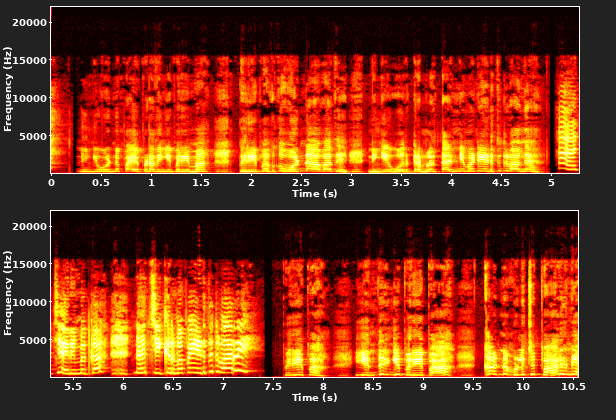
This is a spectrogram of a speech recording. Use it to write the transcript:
பயப்படாதீங்க பெரியம்மா. பெரியப்பாவுக்கு ஒண்ணும் ஆகாது நீங்க ஒரு டம்ளர் தண்ணி மட்டும் எடுத்துட்டு வாங்க. பெரியப்பா எந்திரிங்க பெரியப்பா. கண்ணை முழிச்சு பாருங்க.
